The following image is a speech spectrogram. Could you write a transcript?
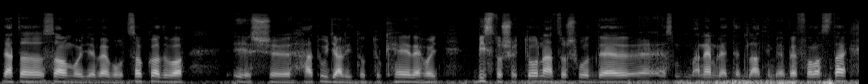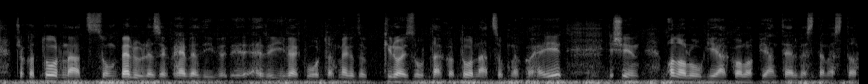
De hát a szalma ugye be volt szakadva, és hát úgy állítottuk helyre, hogy biztos, hogy tornácos volt, de ezt már nem lehetett látni, mert befalaszták, csak a tornácon belül ezek a hevedívek voltak meg, azok kirajzolták a tornácoknak a helyét, és én analógiák alapján terveztem ezt a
